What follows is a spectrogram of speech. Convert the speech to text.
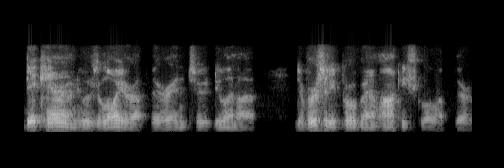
Dick Heron, who is a lawyer up there, into doing a diversity program hockey school up there."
